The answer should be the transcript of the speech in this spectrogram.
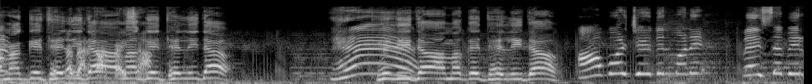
আমাকে ঠেলি দাও আমাকে ঠেলি দাও। হ্যাঁ। ঠেলি দাও আমাকে ঠেলি দাও। আবার ছেড়ে দিন মানে পয়সা বের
